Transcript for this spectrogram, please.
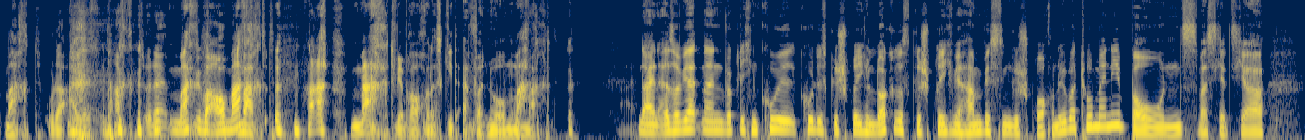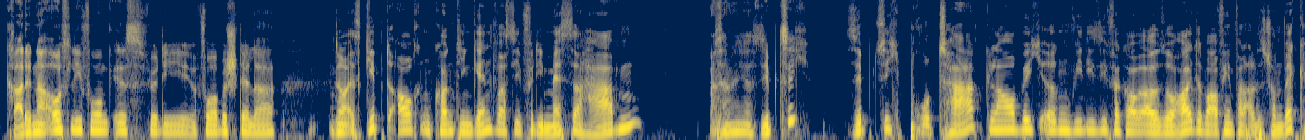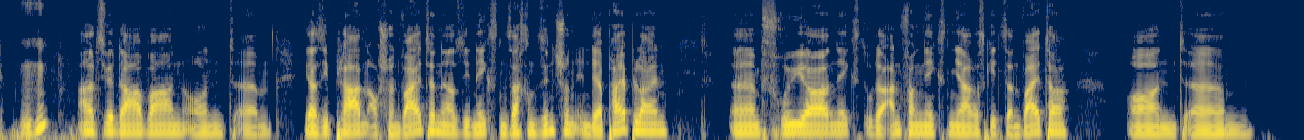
macht oder alles macht oder Macht, überhaupt macht. Macht. Ma- Macht. Wir brauchen, es geht einfach nur um Macht. Nein, also wir hatten ein wirklich ein cool, cooles Gespräch, ein lockeres Gespräch. Wir haben ein bisschen gesprochen über Too Many Bones, was jetzt ja gerade eine Auslieferung ist für die Vorbesteller. Genau, es gibt auch ein Kontingent, was sie für die Messe haben. Was haben wir hier? 70? 70 pro Tag, glaube ich, irgendwie, die sie verkaufen. Also heute war auf jeden Fall alles schon weg, Mhm. als wir da waren. Und ähm, ja, sie planen auch schon weiter. Ne? Also die nächsten Sachen sind schon in der Pipeline. Ähm, Frühjahr nächst oder Anfang nächsten Jahres geht es dann weiter. Und ähm,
